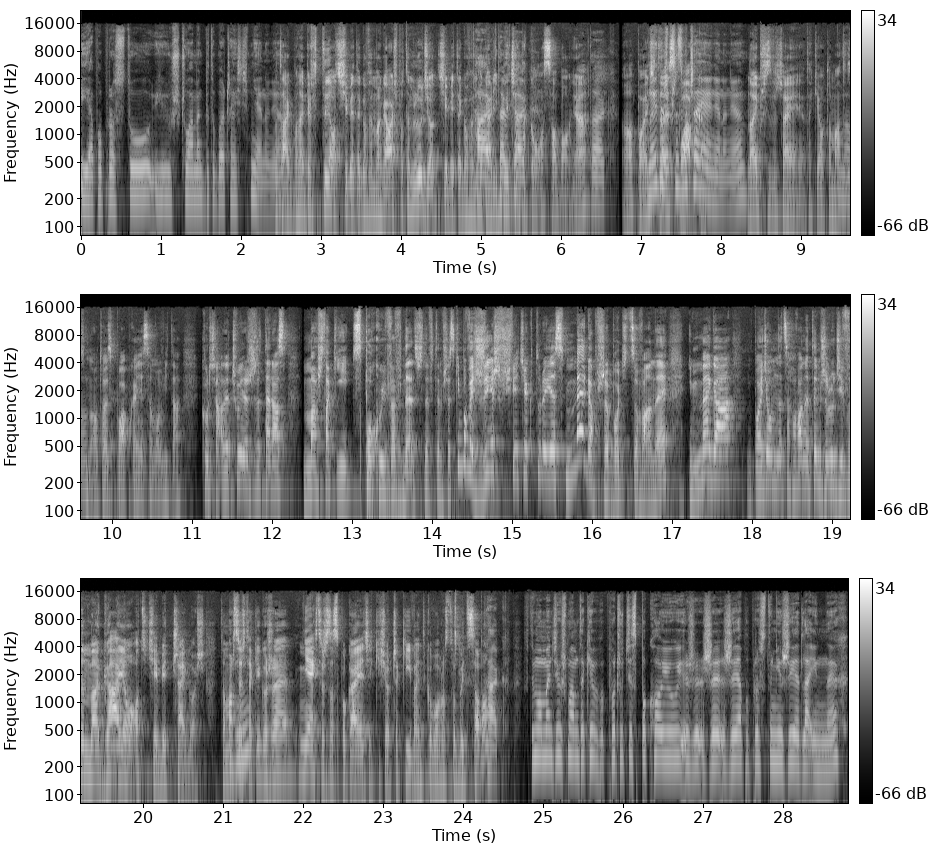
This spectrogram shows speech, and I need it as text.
i ja po prostu już czułam, jakby to była część mnie, no nie? No tak, bo najpierw ty od siebie tego wymagałaś, potem ludzie od ciebie tego wymagali, tak, bycia tak. taką osobą, nie? Tak. O, powiem No i to jest pułapka. przyzwyczajenie, no nie? No i przyzwyczajenie, taki automatyzm. No. No. to jest pułapka niesamowita. Kurczę, ale czujesz, że teraz masz taki spokój wewnętrzny w tym wszystkim, bo wiesz, żyjesz w świecie, który jest mega przebodźcowany i mega, powiedziałbym, nacechowany tym, że ludzie wymagają od ciebie czegoś. To masz coś takiego, że nie chcesz zaspokajać jakichś oczekiwań, tylko po prostu być sobą? Tak. W tym momencie już mam takie poczucie spokoju, że, że, że ja po prostu nie żyję dla innych.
